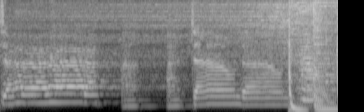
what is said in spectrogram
Uh, uh, down, down, down.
